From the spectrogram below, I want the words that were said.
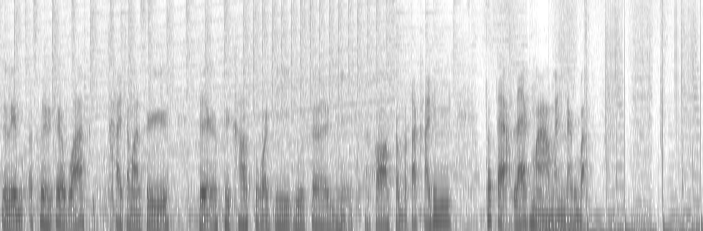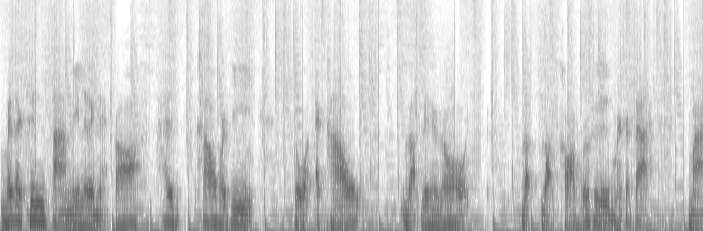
อย่าลืมก็คือถ้าเกิดว่าใครจะมาซื้อเพลงก็คือเข้าตัวที่ user นี้ แล้วก็สมมติถ้าใครที่ตั้งแต่แรกมามันยังแบบ ไม่ได้ขึ้นตามนี้เลยเนี่ย ก็ให้เข้าไปที่ตัว account nintendo com ก็คือมันก็จะมา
